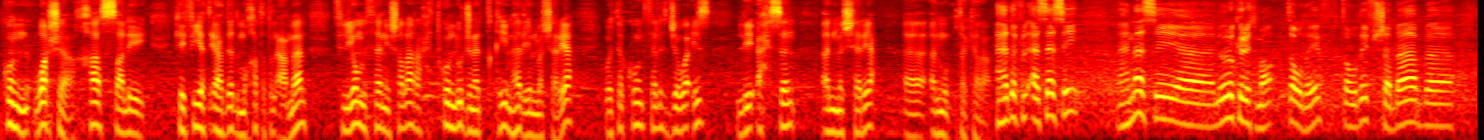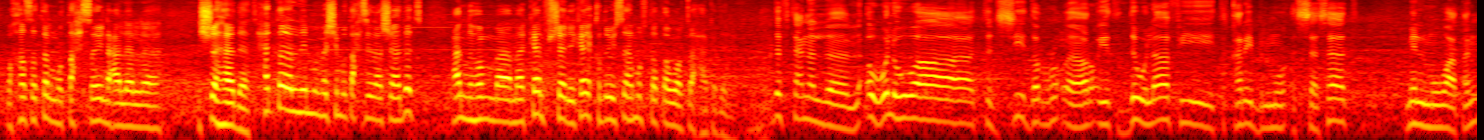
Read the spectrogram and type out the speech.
تكون ورشة خاصة لكيفية إعداد مخطط الأعمال. في اليوم الثاني إن شاء الله راح تكون لجنة تقييم هذه المشاريع وتكون ثلاث جوائز لأحسن المشاريع آه، المبتكرة. الهدف الأساسي هنا c'est آه، le recrutement توظيف توظيف الشباب آه، وخاصة المتحصلين على ال- الشهادات. حتى اللي ماشي متحصلين على الشهادات عندهم مكان في الشركة يقدروا يساهموا في التطور تاعها كذلك. الهدف تاعنا الأول هو تجسيد رؤية الدولة في تقريب المؤسسات من المواطن.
